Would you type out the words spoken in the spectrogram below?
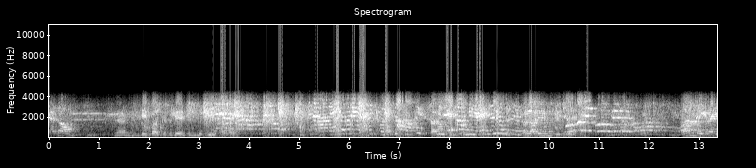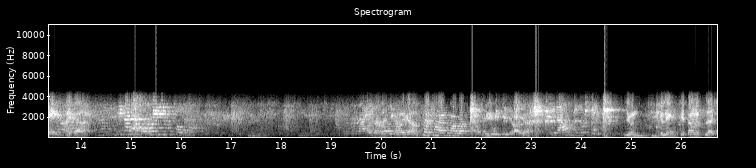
Ito. Yan, sipag. Sige. Ay, Mineta, mineta. Wala rin naman si Ano na ikaw nag-expect ka? Hindi ka na kukuha din ko. Dapat si kumabot. Bibigyan si Aya. Wala akong niluto. Yun, galing. Kita ko nag-flash.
